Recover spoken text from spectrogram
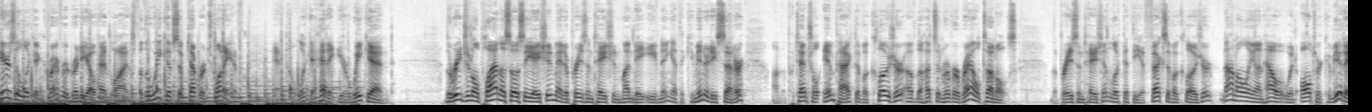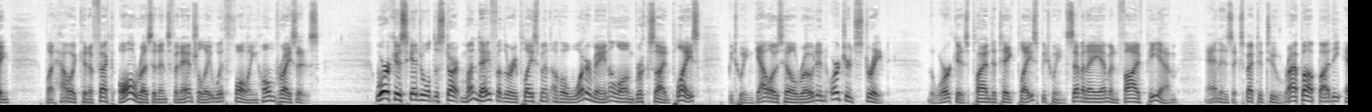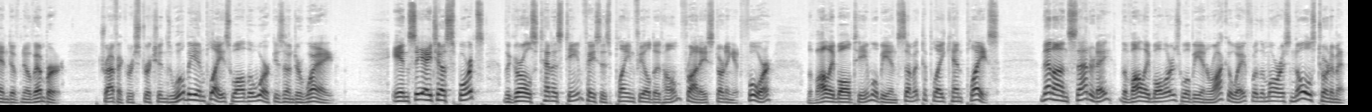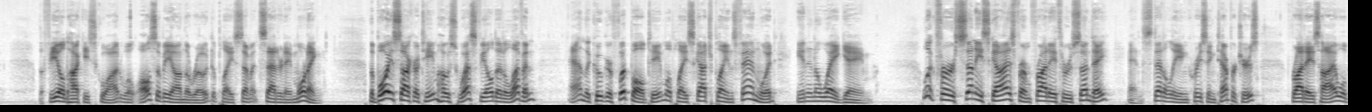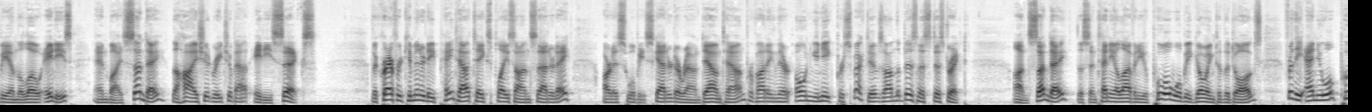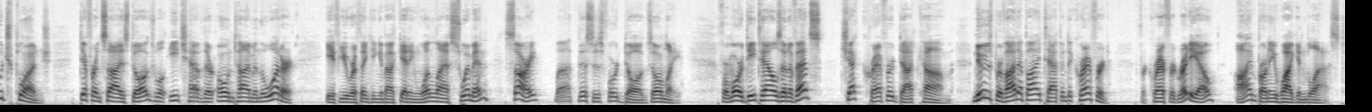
Here's a look at Cranford Radio headlines for the week of September 20th and a look ahead at your weekend. The Regional Plan Association made a presentation Monday evening at the Community Center on the potential impact of a closure of the Hudson River rail tunnels. The presentation looked at the effects of a closure, not only on how it would alter commuting, but how it could affect all residents financially with falling home prices. Work is scheduled to start Monday for the replacement of a water main along Brookside Place between Gallows Hill Road and Orchard Street. The work is planned to take place between 7 a.m. and 5 p.m. and is expected to wrap up by the end of November. Traffic restrictions will be in place while the work is underway. In CHS sports, the girls' tennis team faces Plainfield at home Friday starting at 4. The volleyball team will be in Summit to play Kent Place. Then on Saturday, the volleyballers will be in Rockaway for the Morris Knolls tournament. The field hockey squad will also be on the road to play Summit Saturday morning. The boys soccer team hosts Westfield at 11, and the Cougar football team will play Scotch Plains Fanwood in an away game. Look for sunny skies from Friday through Sunday and steadily increasing temperatures. Friday's high will be in the low 80s, and by Sunday, the high should reach about 86. The Cranford Community Paintout takes place on Saturday. Artists will be scattered around downtown, providing their own unique perspectives on the business district. On Sunday, the Centennial Avenue pool will be going to the dogs for the annual Pooch Plunge. Different sized dogs will each have their own time in the water. If you were thinking about getting one last swim in, sorry, but this is for dogs only. For more details and events, check Cranford.com. News provided by TAPinto Cranford. For Cranford Radio, I'm Bernie Wagenblast.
